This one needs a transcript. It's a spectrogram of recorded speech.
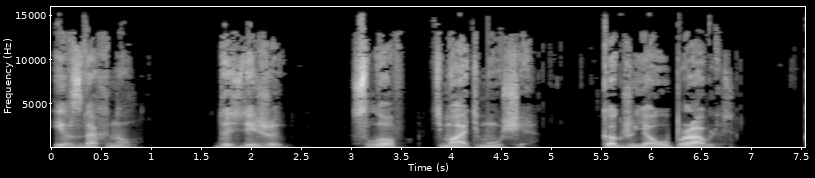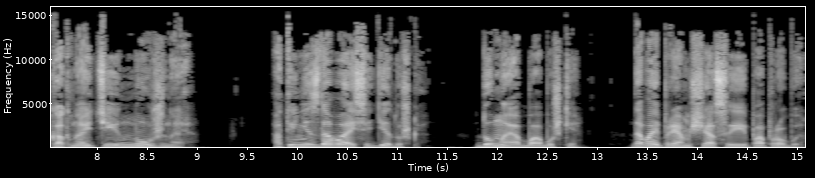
И вздохнул. Да здесь же слов тьма тьмущая. Как же я управлюсь? Как найти нужное? А ты не сдавайся, дедушка. Думай о бабушке. Давай прямо сейчас и попробуем.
